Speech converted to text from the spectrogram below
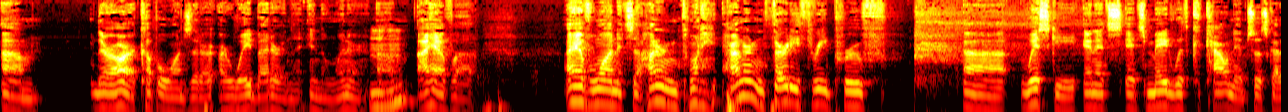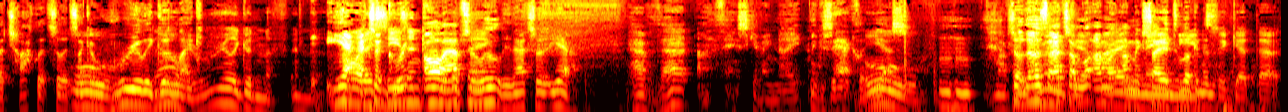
Um, there are a couple ones that are, are way better in the in the winter. Um, I have uh, I have one. It's a 120, 133 proof uh, whiskey, and it's it's made with cacao nibs, so it's got a chocolate. So it's like a really good, like really good in the, in the yeah, it's a season. great. Oh, absolutely. That's what. Yeah, Have that on Thanksgiving night. exactly. Ooh. Yes. My So those- that's- I'm- I'm- I'm excited to look into- to get that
